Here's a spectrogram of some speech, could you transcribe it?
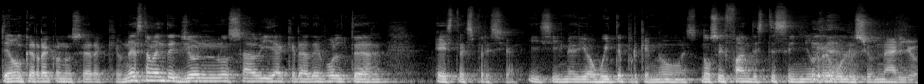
tengo que reconocer que honestamente yo no sabía que era de Voltaire esta expresión. Y sí me dio agüite porque no, no soy fan de este señor revolucionario.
